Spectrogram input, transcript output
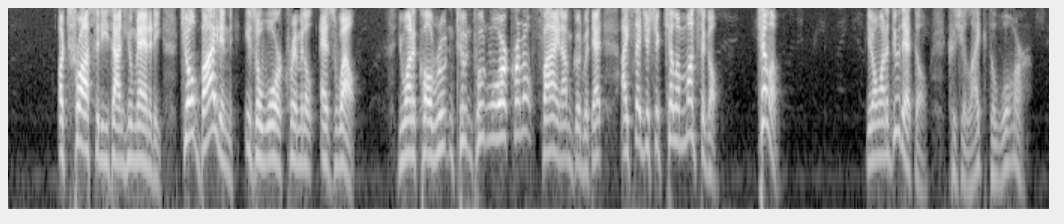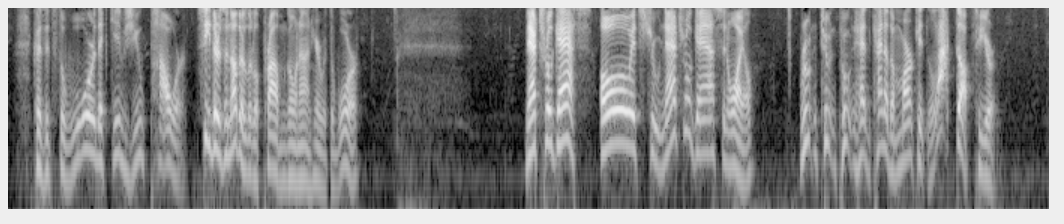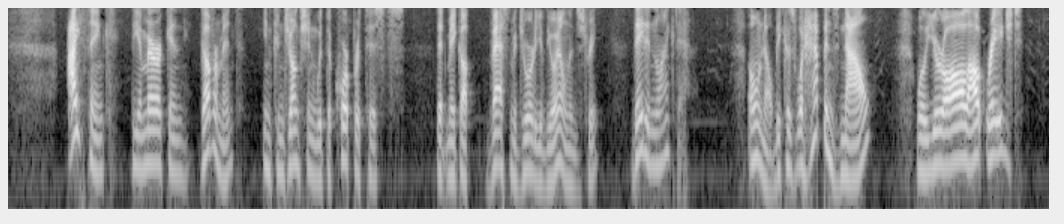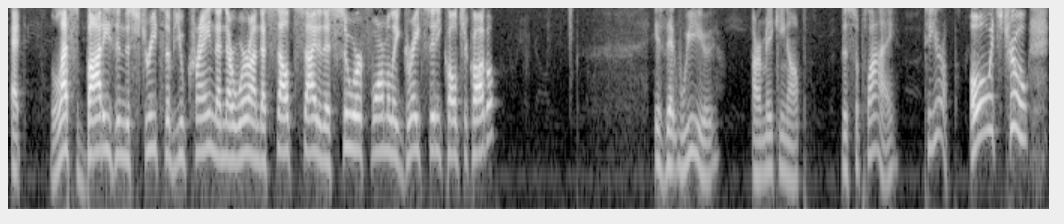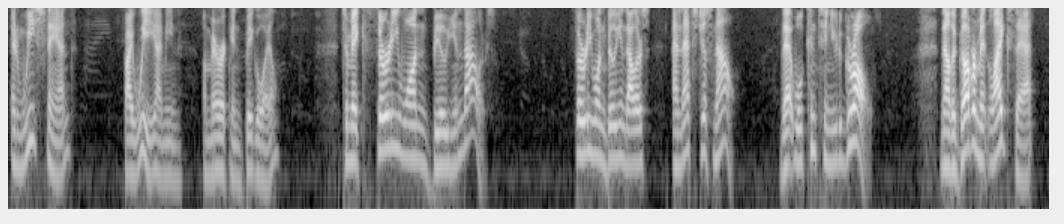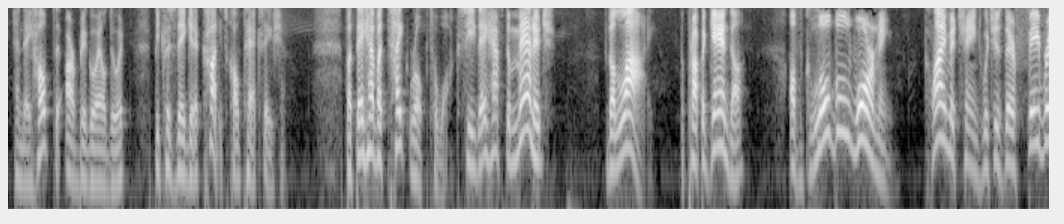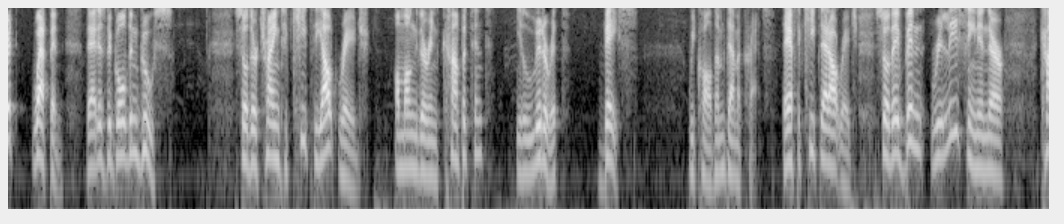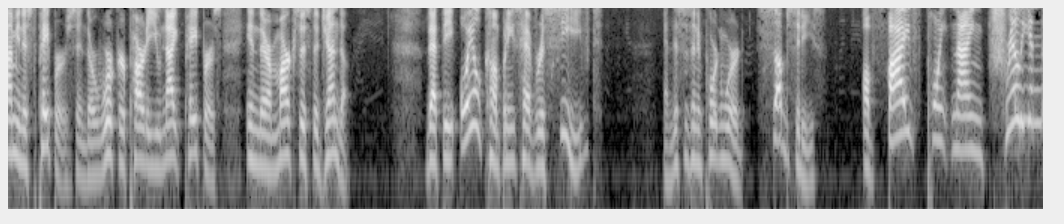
atrocities on humanity. Joe Biden is a war criminal as well. You want to call Root and Toot and Putin war criminal? Fine, I'm good with that. I said you should kill him months ago. Kill him. You don't want to do that, though, because you like the war because it's the war that gives you power. See, there's another little problem going on here with the war. Natural gas. Oh, it's true. Natural gas and oil. Root and Putin had kind of the market locked up to Europe. I think the American government, in conjunction with the corporatists that make up vast majority of the oil industry, they didn't like that. Oh no, because what happens now? Well, you're all outraged less bodies in the streets of Ukraine than there were on the south side of the sewer, formerly great city called Chicago? Is that we are making up the supply to Europe. Oh, it's true. And we stand, by we, I mean American big oil, to make $31 billion. $31 billion, and that's just now. That will continue to grow. Now, the government likes that, and they help our big oil do it because they get a cut. It's called taxation. But they have a tightrope to walk. See, they have to manage the lie, the propaganda of global warming, climate change, which is their favorite weapon. That is the golden goose. So they're trying to keep the outrage among their incompetent, illiterate base. We call them Democrats. They have to keep that outrage. So they've been releasing in their communist papers, in their Worker Party Unite papers, in their Marxist agenda, that the oil companies have received, and this is an important word, subsidies of $5.9 trillion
